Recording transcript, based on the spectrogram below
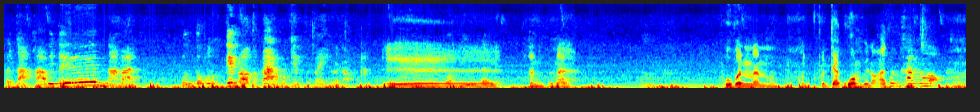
ไปตากผ้าไปเต็มหน้าบ้านฝนตกแล้วก็เก็บเอาตะกร้าแล้วมาเก็บไปเงินเอาเออมันน่ะอืมผู้เพิ่นนั่นเพิ่น จะคว่ำไปเนาะอะคนข้างนอกนะอืม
